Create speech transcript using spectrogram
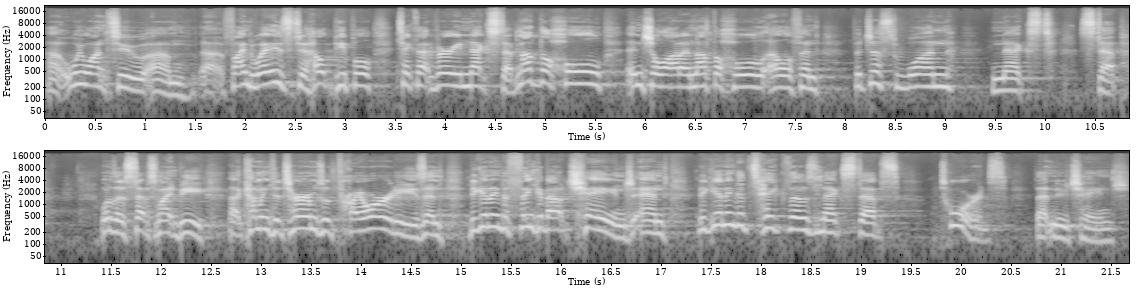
uh, we want to um, uh, find ways to help people take that very next step. Not the whole enchilada, not the whole elephant, but just one next step one of those steps might be uh, coming to terms with priorities and beginning to think about change and beginning to take those next steps towards that new change.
